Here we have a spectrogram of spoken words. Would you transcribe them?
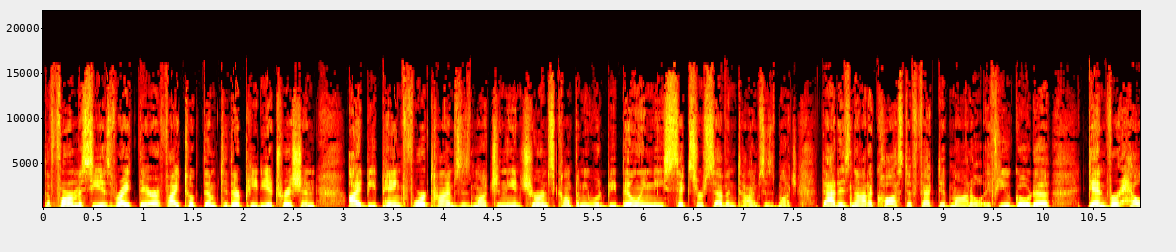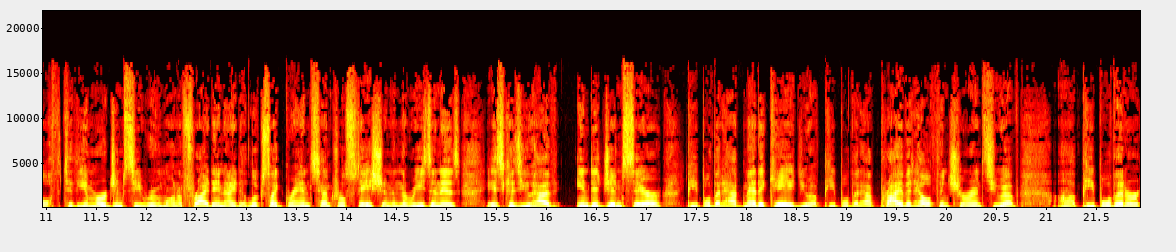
The pharmacy is right there. If I took them to their pediatrician, I'd be paying four times as much and the insurance company would be billing me six or seven times as much. That is not a cost effective model. If you go to Denver Health to the emergency room on a Friday night, it looks like Grand Central Station. And the reason is, is because you have indigents there, people that have Medicaid, you have people that have private health insurance, you have uh, people that are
